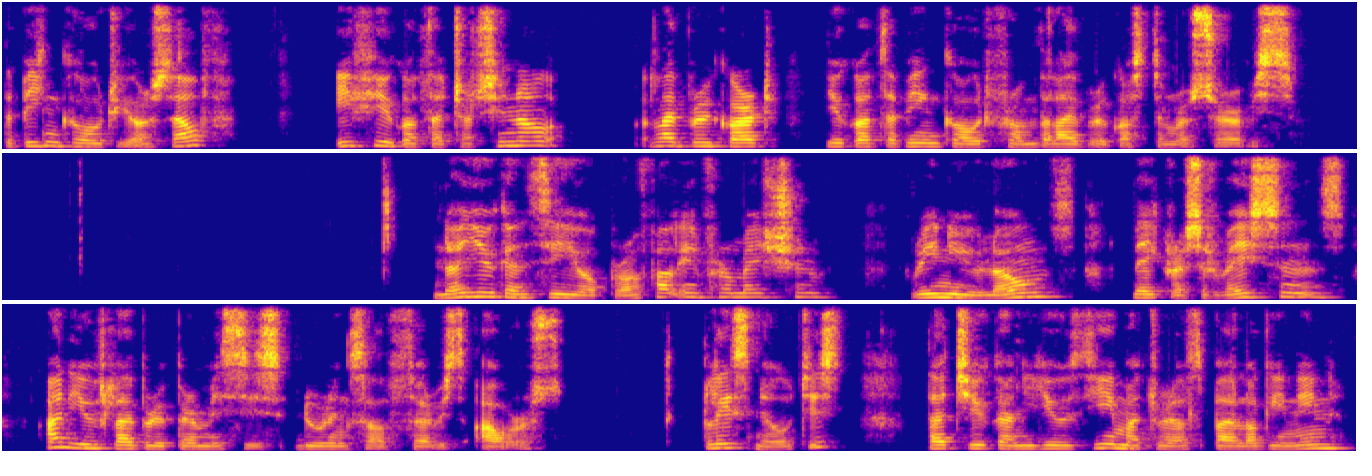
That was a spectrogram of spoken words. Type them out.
the PIN code yourself. If you got the traditional library card, you got the PIN code from the library customer service. Now you can see your profile information, renew loans, make reservations, and use library premises during self-service hours. Please notice that you can use e-materials by logging in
